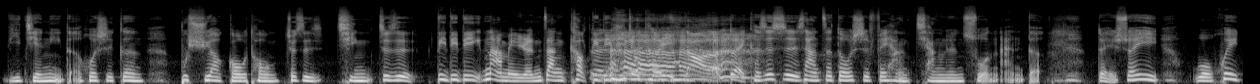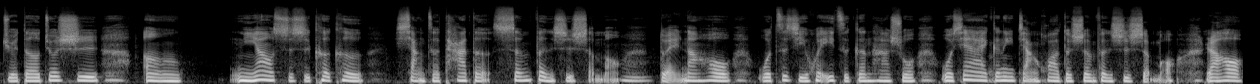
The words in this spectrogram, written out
理解你的，或是更不需要沟通，就是亲，就是。滴滴滴，纳美人这样靠滴滴滴就可以 到了。对，可是事实上这都是非常强人所难的。对，所以我会觉得就是，嗯、呃，你要时时刻刻想着他的身份是什么。对，然后我自己会一直跟他说，我现在跟你讲话的身份是什么。然后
